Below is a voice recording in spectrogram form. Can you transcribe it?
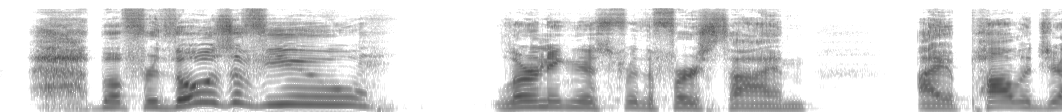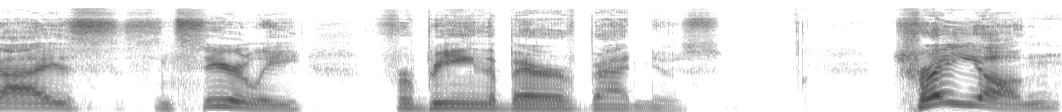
but for those of you learning this for the first time, I apologize sincerely for being the bearer of bad news. Trae Young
